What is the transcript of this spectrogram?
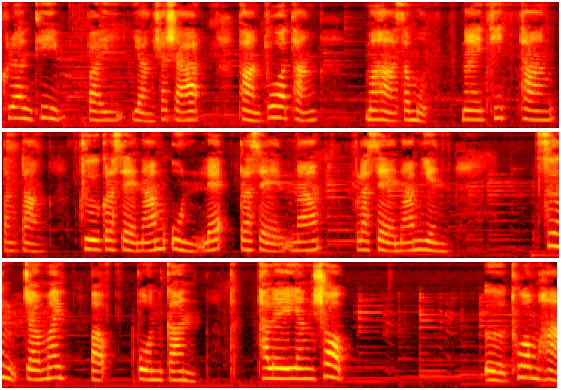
เคลื่อนที่ไปอย่างช้าๆ ผ่านทั่วทั้งมหาสมุทรในทิศทางต่างๆ คือกระแสน้ำอุ่นและกระแสน้ำกระแสน้ำเย็น ซึ่งจะไม่ปะปนกัน ทะเลยังชอบเอ่อท่วมหา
